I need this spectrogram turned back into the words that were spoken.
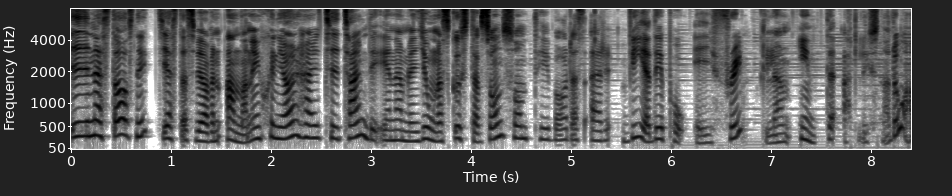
I nästa avsnitt gästas vi av en annan ingenjör här i Tea Time. Det är nämligen Jonas Gustafsson som till vardags är VD på Afree. Glöm inte att lyssna då.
